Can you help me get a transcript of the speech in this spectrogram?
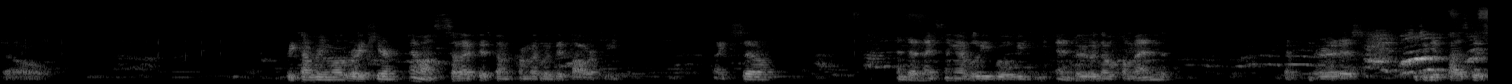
So recovery mode right here. And once selected, confirm it with the power key. Like so. And the next thing I believe will be the enter the no command. Yep, there it is. So to get past this,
